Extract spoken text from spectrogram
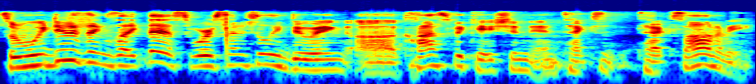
So when we do things like this, we're essentially doing uh, classification and tax taxonomy.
